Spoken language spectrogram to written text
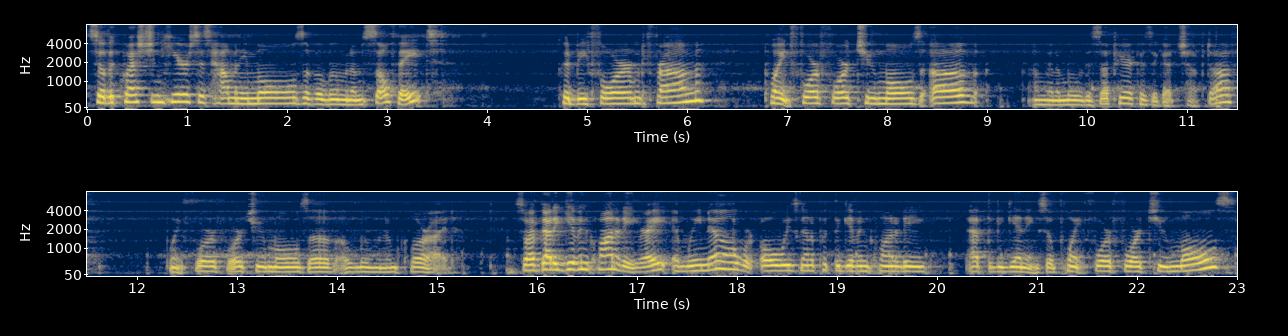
So the question here says how many moles of aluminum sulfate could be formed from 0.442 moles of, I'm going to move this up here because it got chopped off, 0.442 moles of aluminum chloride. So I've got a given quantity, right? And we know we're always going to put the given quantity at the beginning. So 0.442 moles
